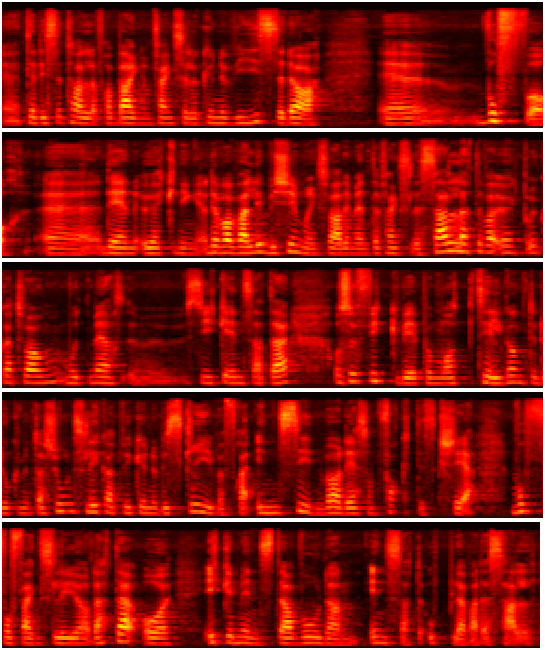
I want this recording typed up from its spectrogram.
eh, til disse tallene fra Bergen fengsel og kunne vise da eh, hvorfor eh, det er en økning. Det var veldig bekymringsverdig, mente fengselet selv, at det var økt bruk av tvang mot mer uh, syke innsatte. Og så fikk vi på en måte tilgang til dokumentasjon, slik at vi kunne beskrive fra innsiden hva det er som faktisk skjer. Hvorfor fengselet gjør dette, og ikke minst da hvordan innsatte opplever det selv.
